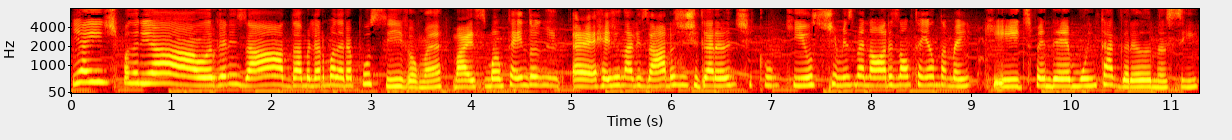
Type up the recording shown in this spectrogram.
E aí a gente poderia organizar da melhor maneira possível, né? Mas mantendo é, regionalizado, a gente garante com que os times menores não tenham também que despender muita grana, assim,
